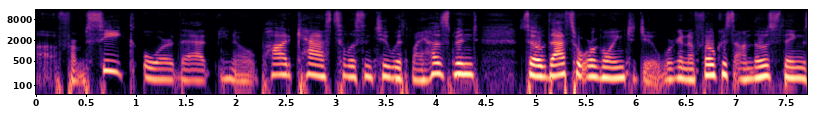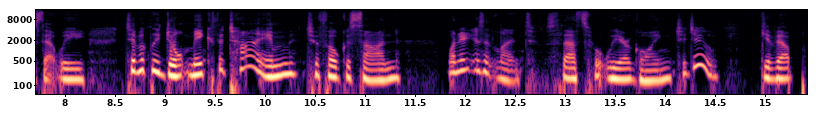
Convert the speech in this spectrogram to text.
uh, from Seek or that, you know, podcast to listen to with my husband. So that's what we're going to do. We're going to focus on those things that we typically don't make the time to focus on when it isn't Lent. So that's what we are going to do. Give up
